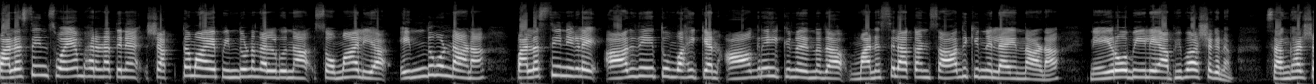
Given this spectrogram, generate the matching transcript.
പലസ്തീൻ സ്വയംഭരണത്തിന് ശക്തമായ പിന്തുണ നൽകുന്ന സൊമാലിയ എന്തുകൊണ്ടാണ് പലസ്തീനികളെ ആതിഥേയത്വം വഹിക്കാൻ ആഗ്രഹിക്കുന്നതെന്നത് മനസ്സിലാക്കാൻ സാധിക്കുന്നില്ല എന്നാണ് നെയ്റോബിയിലെ അഭിഭാഷകനും സംഘർഷ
